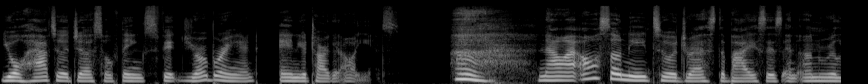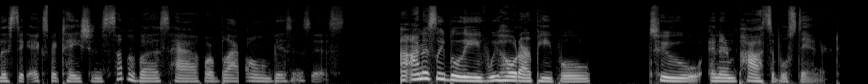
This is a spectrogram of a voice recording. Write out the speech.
you'll have to adjust so things fit your brand and your target audience. now, I also need to address the biases and unrealistic expectations some of us have for Black owned businesses. I honestly believe we hold our people to an impossible standard.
